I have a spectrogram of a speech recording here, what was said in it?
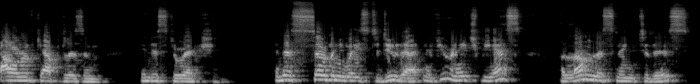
power of capitalism in this direction. And there's so many ways to do that. And if you're an HBS alum listening to this,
